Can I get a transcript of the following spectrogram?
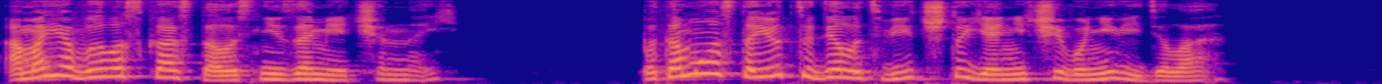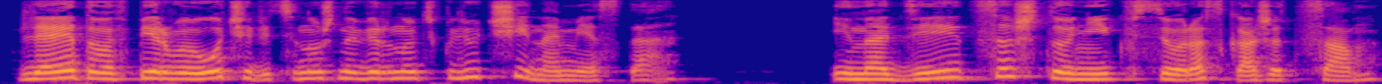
А моя вылазка осталась незамеченной. Потому остается делать вид, что я ничего не видела. Для этого в первую очередь нужно вернуть ключи на место. И надеяться, что Ник все расскажет сам.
